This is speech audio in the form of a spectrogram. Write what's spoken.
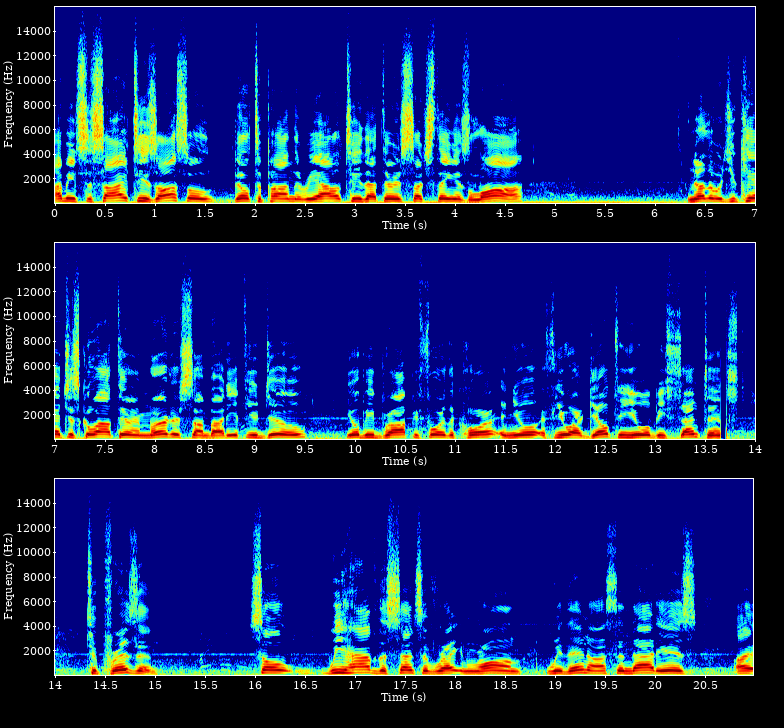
I mean, society is also built upon the reality that there is such thing as law. In other words, you can't just go out there and murder somebody. If you do, you'll be brought before the court, and you'll, if you are guilty, you will be sentenced to prison. So we have the sense of right and wrong within us, and that is, I,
